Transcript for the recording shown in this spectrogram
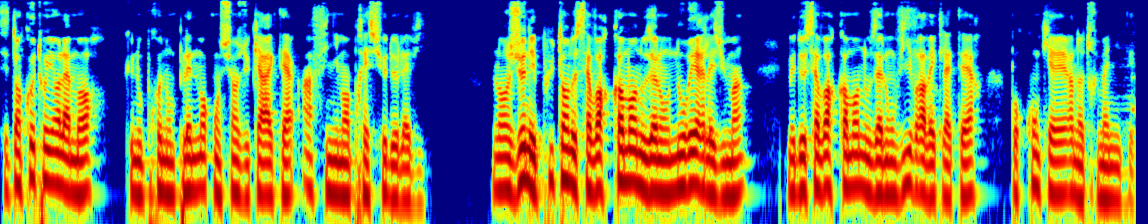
C'est en côtoyant la mort que nous prenons pleinement conscience du caractère infiniment précieux de la vie. L'enjeu n'est plus tant de savoir comment nous allons nourrir les humains, mais de savoir comment nous allons vivre avec la Terre pour conquérir notre humanité.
